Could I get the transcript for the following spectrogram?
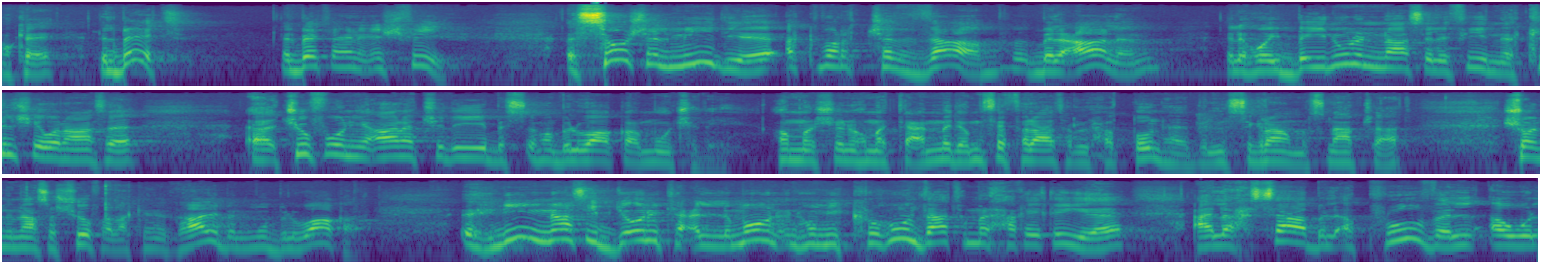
أوكي؟ البيت البيت اللي نعيش فيه. ال social media أكبر كذاب بالعالم اللي هو يبينون الناس اللي فيه إن كل شيء وناسه تشوفوني أنا كذي بس هم بالواقع مو كذي. هم شنو؟ هم تعمدوا. مثل الفلاتر اللي يحطونها بالإنستغرام والسناب شات. شلون الناس تشوفها لكن غالبا مو بالواقع. هني الناس يبدون يتعلمون إنهم يكرهون ذاتهم الحقيقية على حساب ال approval أو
